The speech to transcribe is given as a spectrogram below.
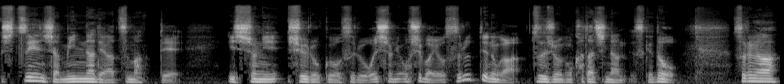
出演者みんなで集まって、一緒に収録をする、一緒にお芝居をするっていうのが通常の形なんですけど、それが、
